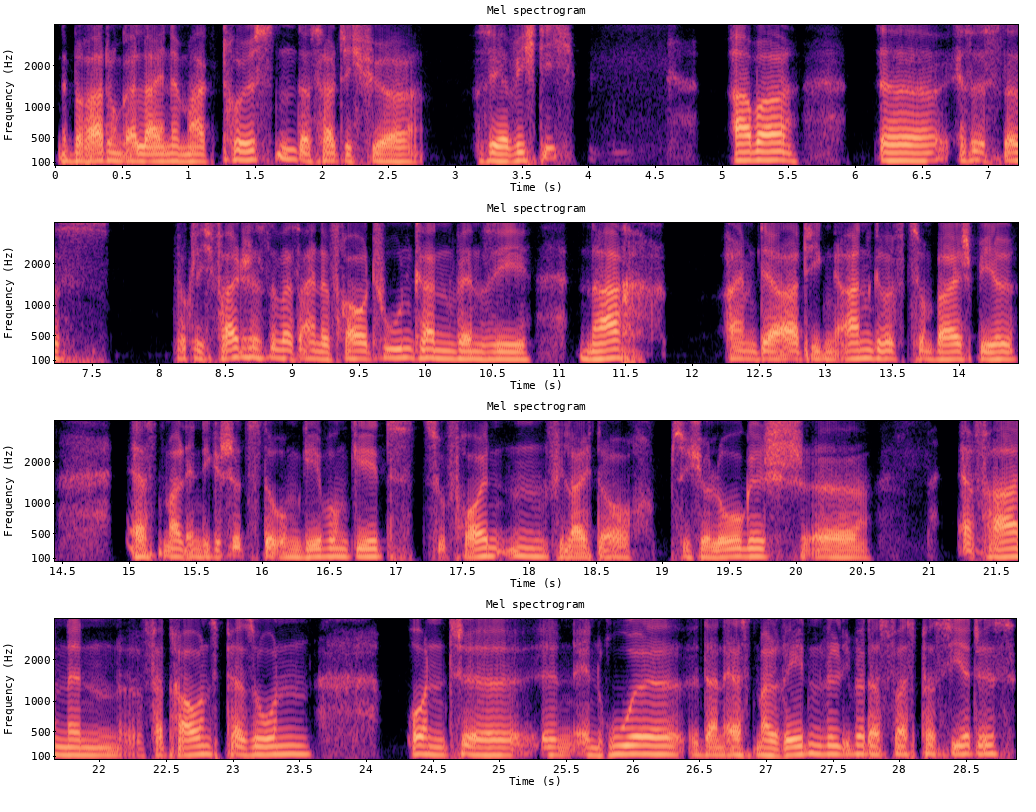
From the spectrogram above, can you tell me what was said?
Eine Beratung alleine mag trösten, das halte ich für sehr wichtig. Aber äh, es ist das wirklich Falscheste, was eine Frau tun kann, wenn sie nach einem derartigen Angriff zum Beispiel erstmal in die geschützte Umgebung geht, zu Freunden, vielleicht auch psychologisch äh, erfahrenen Vertrauenspersonen und äh, in, in Ruhe dann erstmal reden will über das, was passiert ist,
